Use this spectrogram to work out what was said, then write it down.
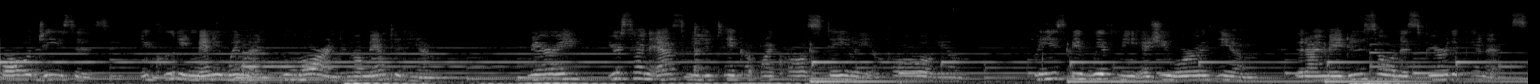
followed Jesus, including many women who mourned and lamented him. Mary, your son asked me to take up my cross daily and follow him. Please be with me as you were with him, that I may do so in a spirit of penance,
